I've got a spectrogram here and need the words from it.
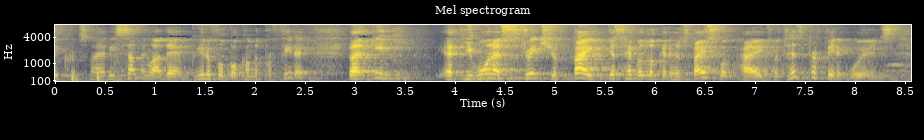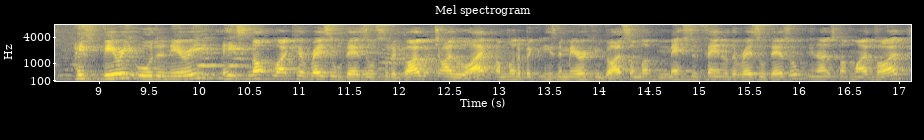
Secrets, maybe, something like that. Beautiful book on the prophetic. But again, if you want to stretch your faith, just have a look at his Facebook page with his prophetic words. He's very ordinary. He's not like a razzle dazzle sort of guy, which I like. I'm not a big, he's an American guy, so I'm not a massive fan of the razzle dazzle. You know, it's not my vibe.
